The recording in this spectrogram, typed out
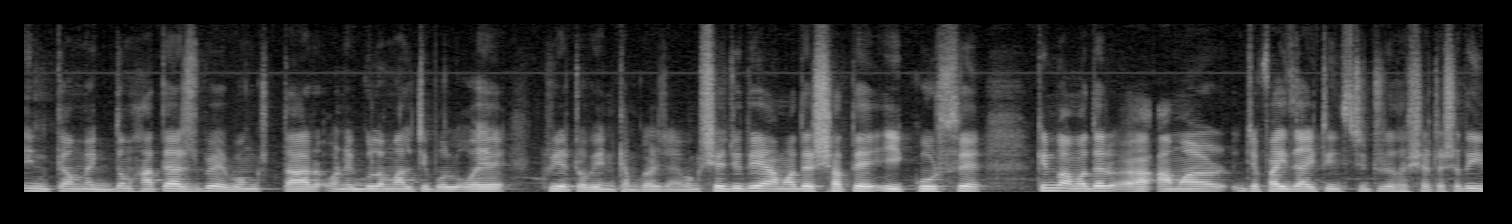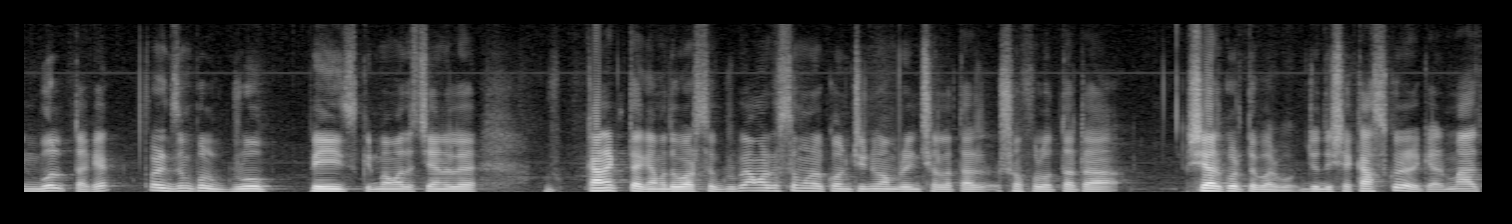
ইনকাম একদম হাতে আসবে এবং তার অনেকগুলো মাল্টিপল ওয়ে ক্রিয়েট হবে ইনকাম করা যায় এবং সে যদি আমাদের সাথে এই কোর্সে কিংবা আমাদের আমার যে ফাইজা আইটি ইনস্টিটিউট আছে সেটার সাথে ইনভলভ থাকে ফর এক্সাম্পল গ্রুপ পেজ কিংবা আমাদের চ্যানেলে কানেক্ট থাকে আমাদের হোয়াটসঅ্যাপ গ্রুপে আমার কাছে মনে হয় কন্টিনিউ আমরা ইনশাল্লাহ তার সফলতাটা শেয়ার করতে পারব। যদি সে কাজ করে আর কি। আর মাঝ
